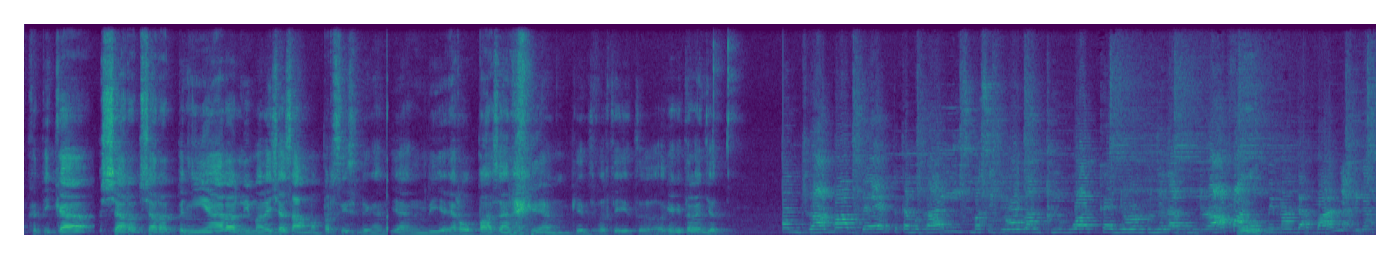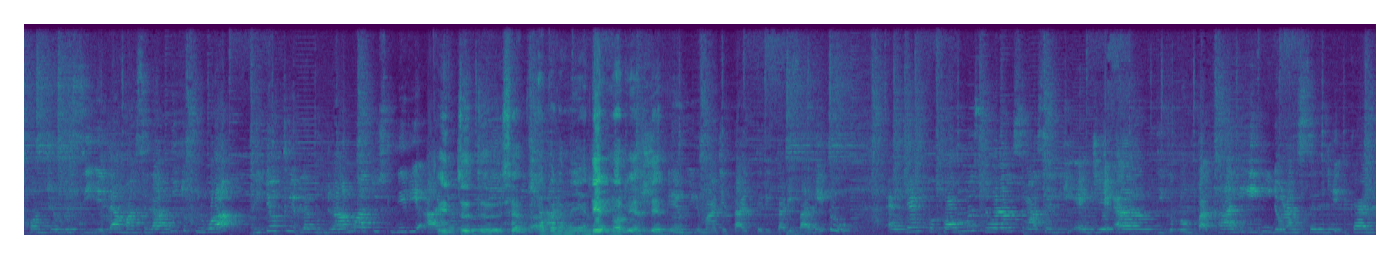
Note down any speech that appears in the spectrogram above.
Ketika syarat-syarat penyiaran di Malaysia sama persis dengan yang di Eropa sana yang mungkin seperti itu. Oke, kita lanjut. Drama band pertama kali semasa diorang keluarkan diorang punya lagu drama Oh. tu memang dah banyak dengan kontroversi je lah masa lagu tu keluar video klip lagu drama tu sendiri ada Itu tu. Siapa- apa namanya? Dead Note ya? Dead Note. Dewi remaja title ditarik balik tu and then performance diorang semasa di AJL 34 kali ini diorang selitkan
